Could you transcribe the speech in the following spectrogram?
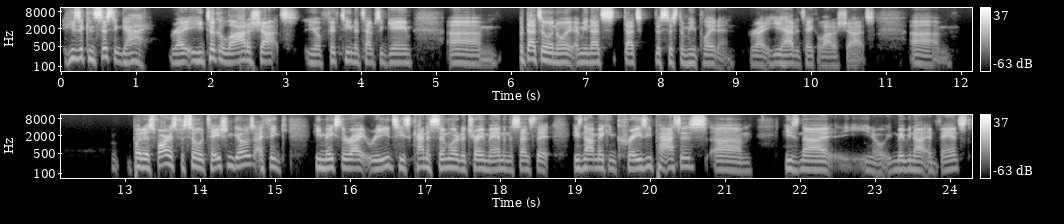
He's a consistent guy right? He took a lot of shots, you know, 15 attempts a game. Um, but that's Illinois. I mean, that's that's the system he played in, right? He had to take a lot of shots. Um, but as far as facilitation goes, I think he makes the right reads. He's kind of similar to Tre Mann in the sense that he's not making crazy passes. Um, he's not, you know, maybe not advanced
